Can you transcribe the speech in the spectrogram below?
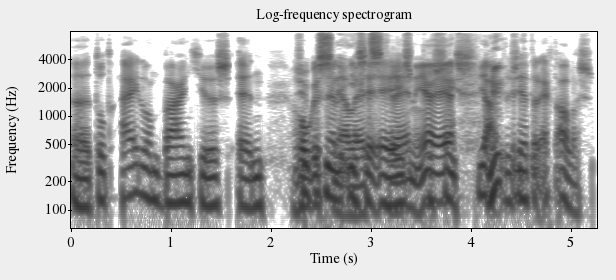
uh, tot eilandbaantjes en hoge ICE's. Ja, precies. Ja, nu, dus je hebt er echt alles.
